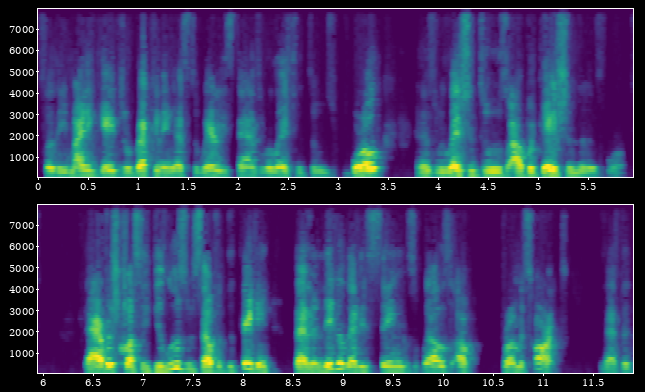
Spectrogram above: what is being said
so that he might engage in reckoning as to where he stands in relation to his world and his relation to his obligation in his world. The average chassid deludes himself into thinking that a niggun that he sings wells up from his heart, that the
